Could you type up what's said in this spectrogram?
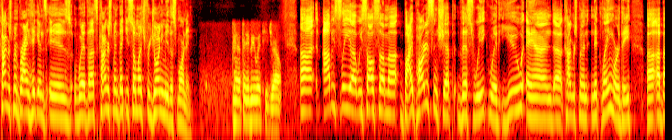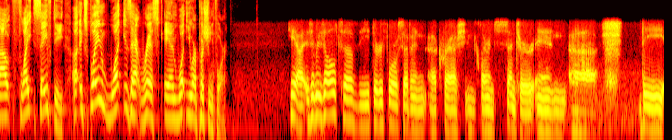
Congressman Brian Higgins is with us. Congressman, thank you so much for joining me this morning. Happy to be with you, Joe. Uh, obviously, uh, we saw some uh, bipartisanship this week with you and uh, Congressman Nick Langworthy uh, about flight safety. Uh, explain what is at risk and what you are pushing for. Yeah, as a result of the 3407 crash in Clarence Center and the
